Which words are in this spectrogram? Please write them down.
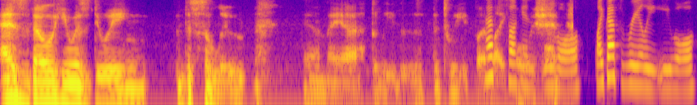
as though he was doing the salute. And they uh, deleted the, the tweet, but That's like, fucking holy shit. evil. Like that's really evil.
